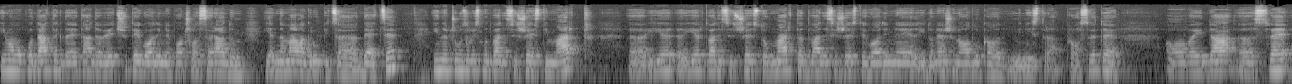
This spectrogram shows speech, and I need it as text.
imamo podatak da je tada već te godine počela sa radom jedna mala grupica dece, inače uzeli smo 26. mart, e, jer 26. marta 26. godine je i donešena odluka od ministra prosvete, ovaj, da e, sve e,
